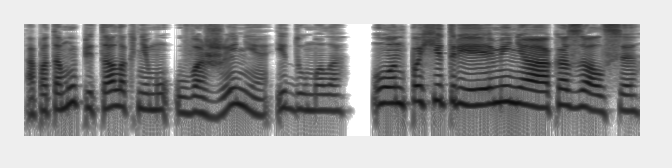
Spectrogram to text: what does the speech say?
а потому питала к нему уважение и думала, он похитрее меня оказался.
